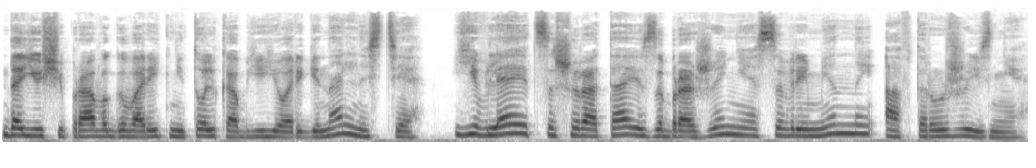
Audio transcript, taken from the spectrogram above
дающей право говорить не только об ее оригинальности, является широта изображения современной автору жизни.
